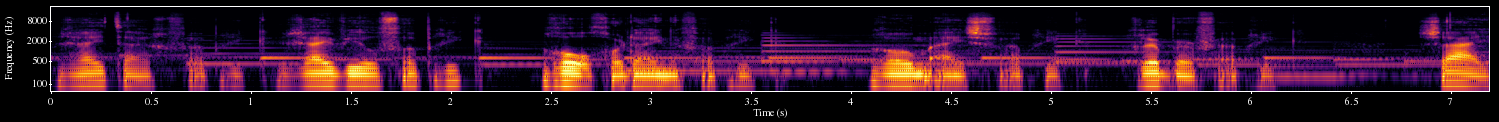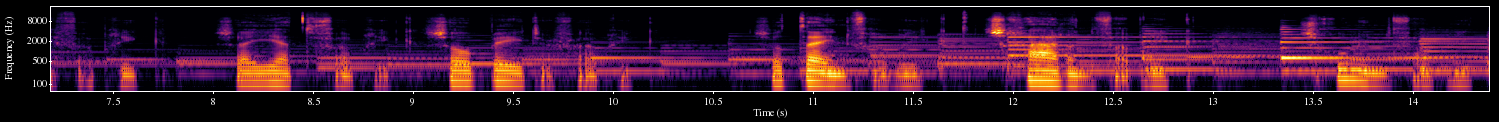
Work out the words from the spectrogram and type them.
rijtuigfabriek, rijwielfabriek, rolgordijnenfabriek, roomijsfabriek, rubberfabriek, zaaifabriek, sajetfabriek, salpeterfabriek, satijnfabriek, scharenfabriek, schoenenfabriek,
